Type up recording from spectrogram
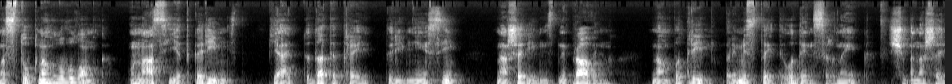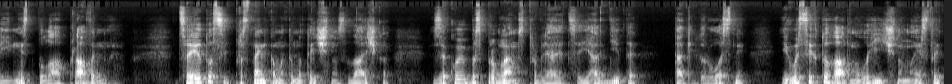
Наступна головоломка. У нас є така рівність. 5 додати 3 дорівнює 7. Наша рівність неправильна. Нам потрібно перемістити один сирник, щоб наша рівність була правильною. Це є досить простенька математична задачка, з якою без проблем справляються як діти, так і дорослі. І усі, хто гарно логічно мислить,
